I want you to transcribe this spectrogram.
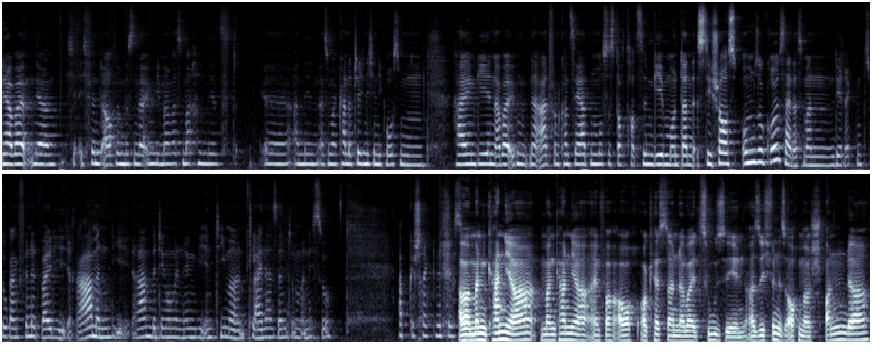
Ja, aber ja, ich, ich finde auch, wir müssen da irgendwie mal was machen jetzt äh, an den, also man kann natürlich nicht in die großen Hallen gehen, aber irgendeine Art von Konzerten muss es doch trotzdem geben und dann ist die Chance umso größer, dass man direkten Zugang findet, weil die Rahmen, die Rahmenbedingungen irgendwie intimer und kleiner sind und man nicht so abgeschreckt wird durch so Aber man kann ja, man kann ja einfach auch Orchestern dabei zusehen. Also ich finde es auch immer spannender,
